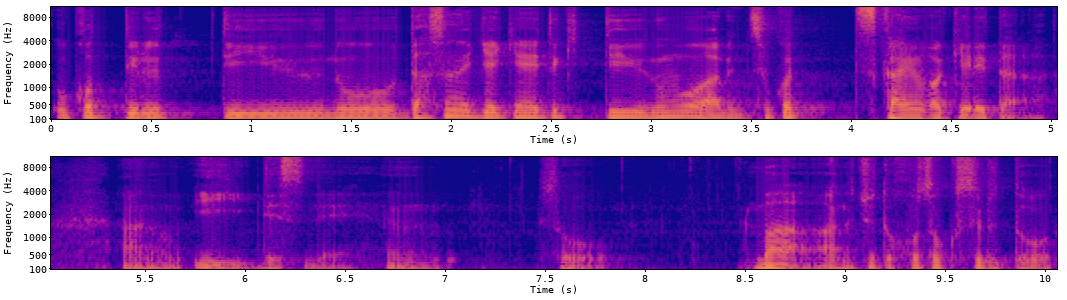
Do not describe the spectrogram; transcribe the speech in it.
怒ってるっていうのを出さなきゃいけない時っていうのもあるんで、そこは使い分けれたら、あの、いいですね。うん。そう。まあ、あの、ちょっと補足すると、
